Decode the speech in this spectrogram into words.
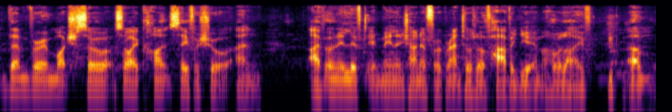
them very much, so so I can't say for sure. And I've only lived in mainland China for a grand total of half a year in my whole life. um,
